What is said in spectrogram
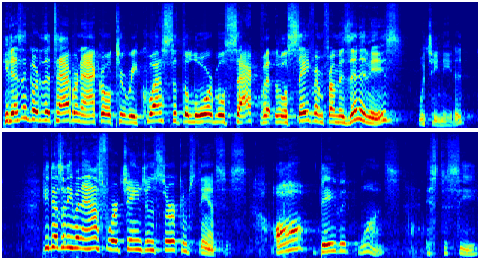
He doesn't go to the tabernacle to request that the Lord will, sac- will save him from his enemies, which he needed. He doesn't even ask for a change in circumstances. All David wants is to see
